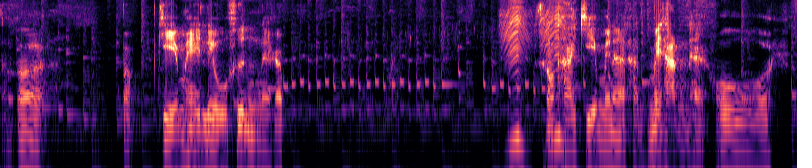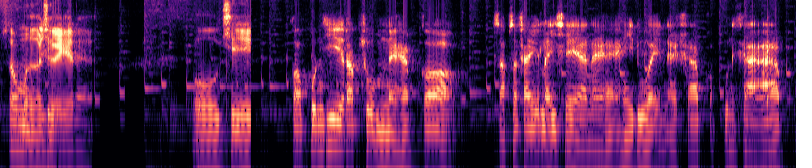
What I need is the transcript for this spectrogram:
แล้วก็ปรับเกมให้เร็วขึ้นนะครับ เข้าท้ายเกมไม่น่าทัน ไม่ทันนะฮะโอ้เสมอเฉยนะโอเค ขอบคุณที่รับชมนะครับ ก็ Subscribe ไลค์แชร์นะฮะให้ด้วยนะครับ ขอบคุณครับ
